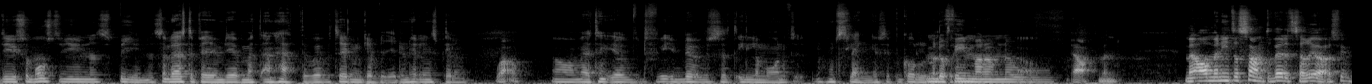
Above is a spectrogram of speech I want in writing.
Det är ju så monstergynnens begynnelse. Så läste på IMDB med att Anne Hathaway var tydligen gravid under hela inspelningen. Wow. Ja, men jag tänkte, jag blev så illamående. Hon slänger sig på golvet. Men då filmar de nog... Ja. Ja, men... Men ja, men intressant och väldigt seriös film.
